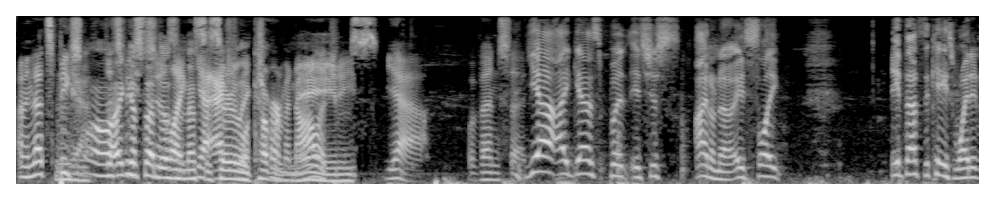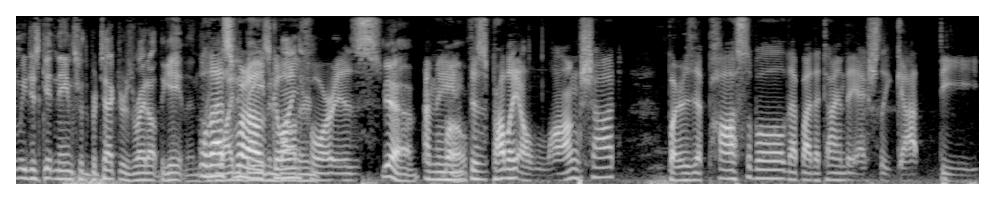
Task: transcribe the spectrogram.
I mean, that speaks. Yeah. Well, that I speaks guess that to, doesn't like, necessarily actual cover terminology. names. Yeah, what Ben said. Yeah, I guess, but it's just I don't know. It's like if that's the case, why didn't we just get names for the protectors right out the gate then? Well, Like, that's what I was even going bother? for. Is Yeah. I mean, well, this is probably a long shot, but is it possible that by the time they actually got the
